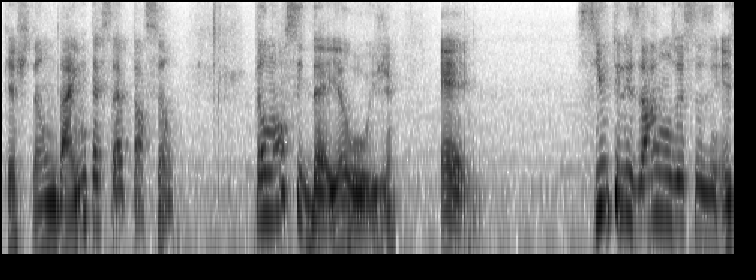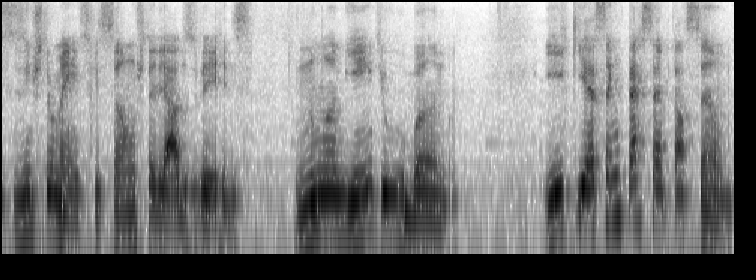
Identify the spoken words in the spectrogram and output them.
questão da interceptação. Então, nossa ideia hoje é se utilizarmos esses, esses instrumentos, que são os telhados verdes, num ambiente urbano, e que essa interceptação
